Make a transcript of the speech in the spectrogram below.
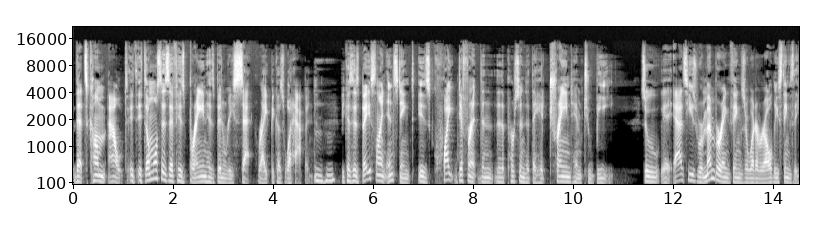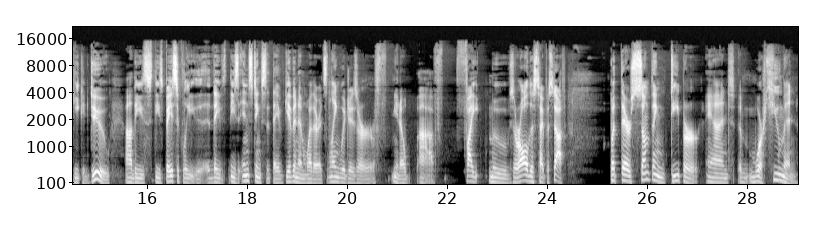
that's come out. It, it's almost as if his brain has been reset, right? Because what happened? Mm-hmm. Because his baseline instinct is quite different than the person that they had trained him to be. So as he's remembering things or whatever, all these things that he could do, uh, these these basically they these instincts that they've given him, whether it's languages or you know uh, fight moves or all this type of stuff. But there's something deeper and uh, more human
